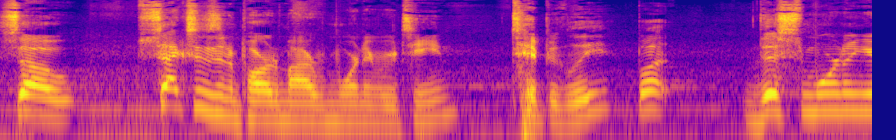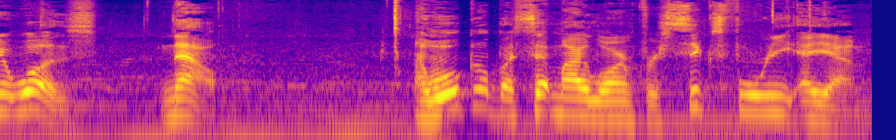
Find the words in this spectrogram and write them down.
So, sex isn't a part of my morning routine, typically, but this morning it was. Now, I woke up, I set my alarm for 6:40 a.m.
